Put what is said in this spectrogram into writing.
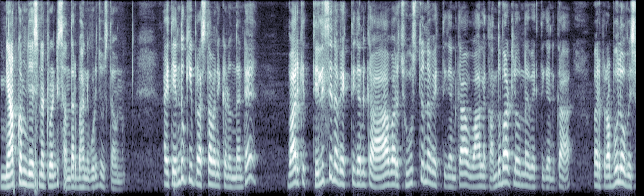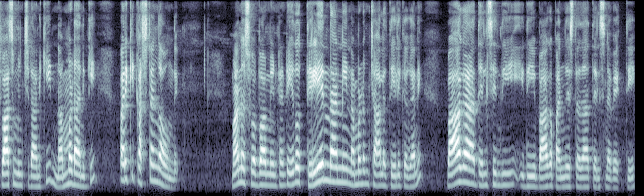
జ్ఞాపకం చేసినటువంటి సందర్భాన్ని కూడా చూస్తూ ఉన్నాం. అయితే ఎందుకు ఈ ప్రస్తావన ఇక్కడ ఉందంటే వారికి తెలిసిన వ్యక్తి కనుక వారు చూస్తున్న వ్యక్తి కనుక వాళ్ళకు అందుబాటులో ఉన్న వ్యక్తి కనుక వారి ప్రభులో విశ్వాసం ఉంచడానికి నమ్మడానికి వారికి కష్టంగా ఉంది. మానవ స్వభావం ఏంటంటే ఏదో తెలియని దాన్ని నమ్మడం చాలా తేలిక కానీ బాగా తెలిసింది ఇది బాగా పనిచేస్తుందా తెలిసిన వ్యక్తి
